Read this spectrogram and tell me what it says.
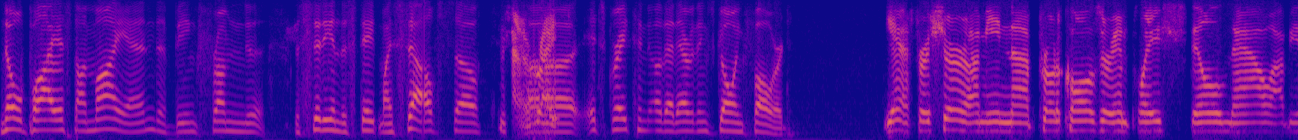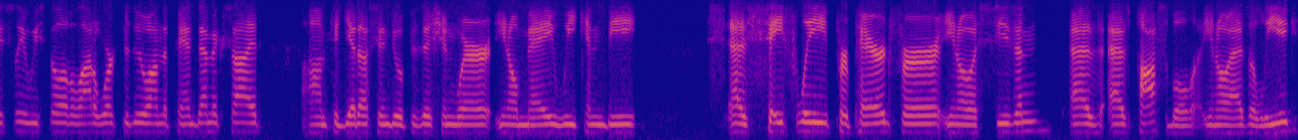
no bias on my end, being from the, the city and the state myself. So uh, right. it's great to know that everything's going forward. Yeah, for sure. I mean, uh, protocols are in place still now. Obviously, we still have a lot of work to do on the pandemic side um, to get us into a position where, you know, May we can be as safely prepared for, you know, a season as as possible. You know, as a league,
